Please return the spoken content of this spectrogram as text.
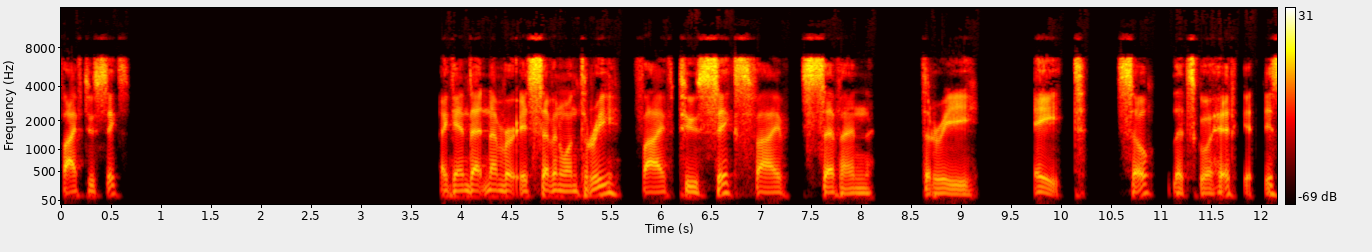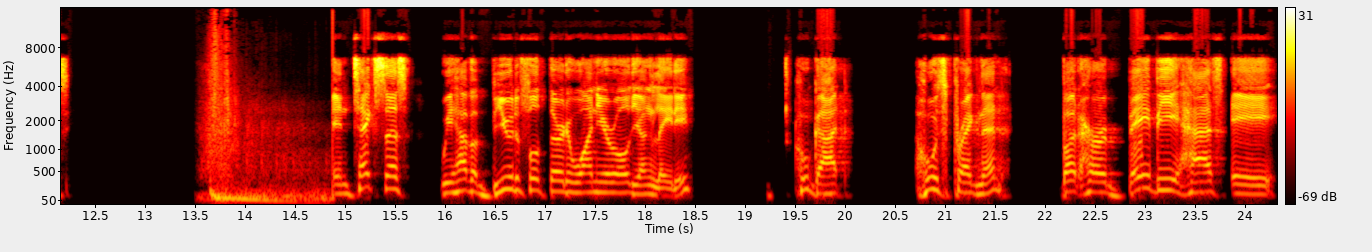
526. Again, that number is 713 526 5738. So let's go ahead, get busy. In Texas, we have a beautiful 31 year old young lady who got, who's pregnant, but her baby has a,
